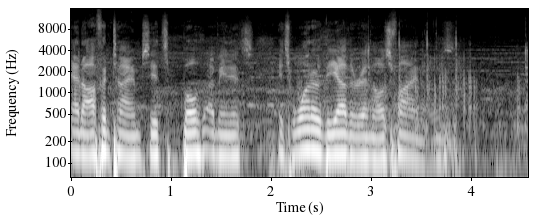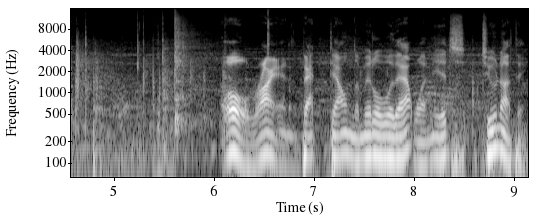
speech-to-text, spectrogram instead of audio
and oftentimes it's both. I mean, it's it's one or the other in those finals. Oh, Ryan back down the middle with that one. It's 2 nothing.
